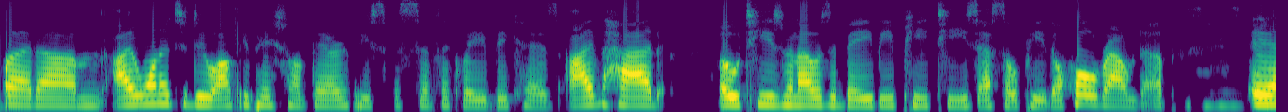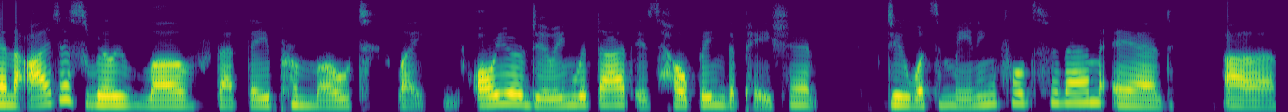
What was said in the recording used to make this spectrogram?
but um I wanted to do occupational therapy specifically because I've had OTs when I was a baby, PTs, SLP, the whole roundup. Mhm. And I just really love that they promote like all you're doing with that is helping the patient do what's meaningful to them and uh,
